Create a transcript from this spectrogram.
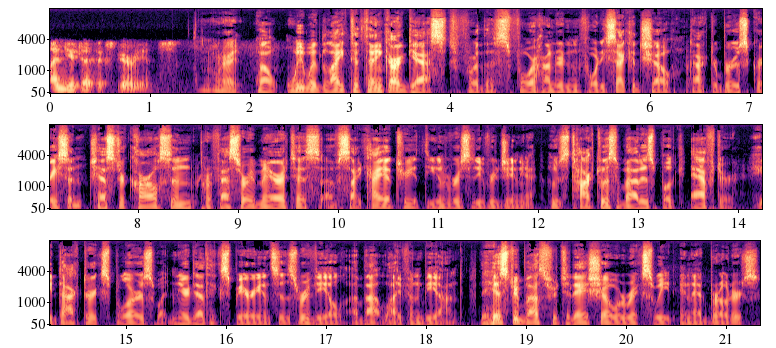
a near death experience. All right. Well, we would like to thank our guest for this 442nd show, Dr. Bruce Greyson, Chester Carlson, Professor Emeritus of Psychiatry at the University of Virginia, who's talked to us about his book, After a doctor explores what near death experiences reveal about life and beyond. The history buffs for today's show were Rick Sweet and Ed Broders.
